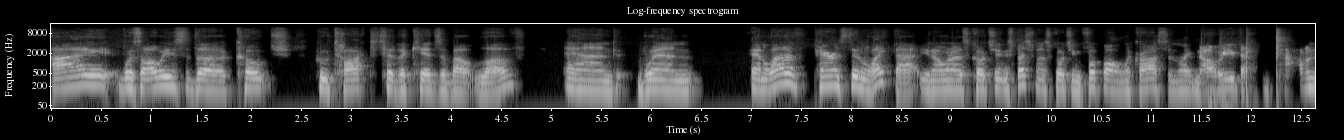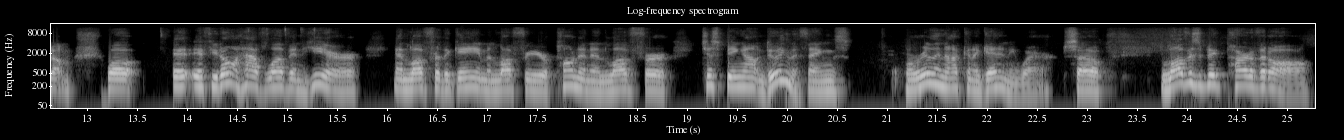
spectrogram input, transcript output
I was always the coach who talked to the kids about love, and when and a lot of parents didn't like that. You know, when I was coaching, especially when I was coaching football and lacrosse, and like, no, we need to pound them. Well, if you don't have love in here and love for the game and love for your opponent and love for just being out and doing the things, we're really not going to get anywhere. So, love is a big part of it all,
